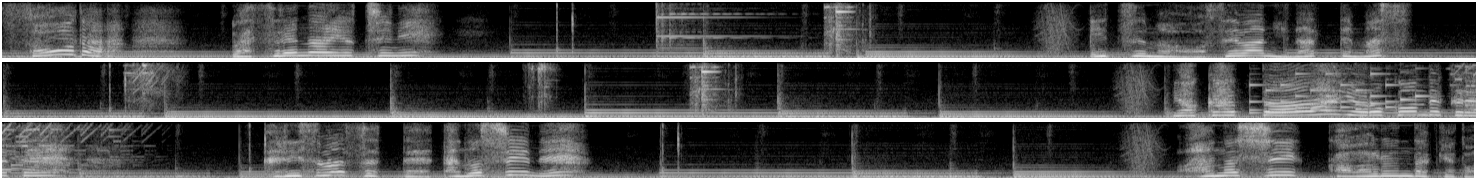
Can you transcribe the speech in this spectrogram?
そうだ。忘れないうちに。いつもお世話になってます。よかった。喜んでくれて。クリスマスって楽しいね。話変わるんだけど。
